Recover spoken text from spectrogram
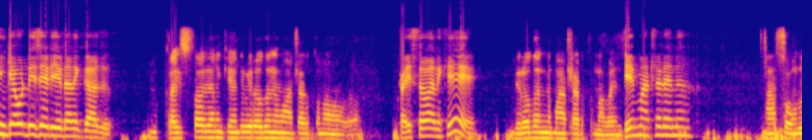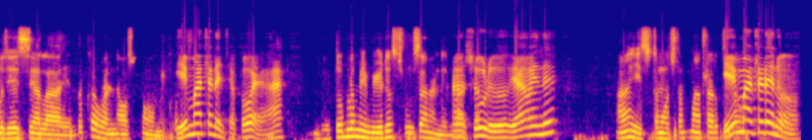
ఇంకెవరు డిసైడ్ చేయడానికి కాదు. క్రైస్తవానికి ఏంటి విరోధంగా మాట్లాడుతున్నావు? క్రైస్తవానికి? విరోధంగా మాట్లాడుతున్నావా? ఏం మాట్లాడాను? ఆ ఫోన్లు చేసి అలా ఎందుకు అవన్నీ అవసరం? ఏం మాట్లాడాను? చెప్పవా యూట్యూబ్లో మీ వీడియోస్ చూసానండి చూడు. ఏమైంది? ఆ, ఇష్టం వచ్చినట్టు ఏం మాట్లాడుతున్నారు మాట్లాడాను?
